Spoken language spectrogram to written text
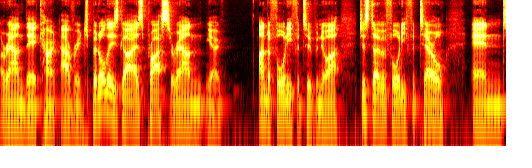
around their current average? But all these guys priced around, you know, under 40 for Tupouniua, just over 40 for Terrell, and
